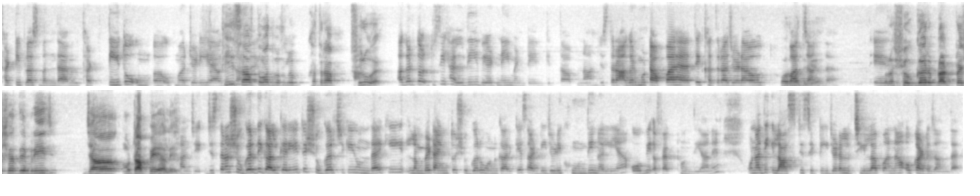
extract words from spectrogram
30 ਪਲੱਸ ਬੰਦਾ ਹੈ ਮਤਲਬ 30 ਤੋਂ ਉਮ- ਅ, ਉਮਰ ਜਿਹੜੀ ਹੈ ਉਹਦੀ 30 ਜ਼ਿਆਦਾ ਸਾਲ। ਤੋਂ ਬਾਅਦ ਮਤਲਬ ਖਤਰਾ ਸ਼ੁਰੂ ਹੈ ਅਗਰ ਤੁ- ਤੁਸੀਂ ਹੈਲਦੀ weight ਨਹੀਂ ਮੇਨਟੇਨ ਕੀਤਾ ਆਪਣਾ ਜਿਸ ਤਰ੍ਹਾਂ ਅਗਰ ਮੋਟਾਪਾ ਹੈ ਤੇ ਖਤਰਾ ਜਿਹੜਾ ਉਹ ਵੱਧ ਵੱਧ ਗਿਆ। ਜਾਂਦਾ ਹੈ ਇਹ ਸ਼ੂਗਰ ਬਲੱਡ ਪ੍ਰੈਸ਼ਰ ਦੇ ਮਰੀਜ਼ ਜਾਂ ਮੋਟਾਪੇ ਵਾਲੇ? ਹਾਂਜੀ ਜਿਸ ਤਰ੍ਹਾਂ ਸ਼ੂਗਰ ਦੀ ਗੱਲ ਕਰੀਏ ਤੇ ਸ਼ੂਗਰ 'ਚ ਕੀ ਹੁੰਦਾ ਹੈ ਕਿ ਲੰਬੇ ਟਾਈਮ ਤੋਂ ਸ਼ੂਗਰ ਹੋਣ ਕਰਕੇ ਸਾਡੀ ਜਿਹੜੀ ਖੂਨ ਦੀ ਨਲੀ ਹੈ ਉਹ ਵੀ ਅਫੈਕਟ ਹੁੰਦੀਆਂ ਨੇ। ਉਹਨਾਂ ਦੀ ਇਲਾਸਟਿਸਿਟੀ ਜਿਹੜਾ ਲਚੀਲਾਪਨ ਹੈ ਉਹ ਘਟ ਜਾਂਦਾ ਹੈ।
